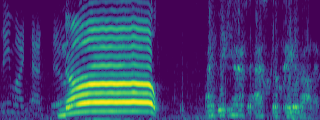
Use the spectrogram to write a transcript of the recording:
see my tattoo? No! I think you have to ask the pig about it.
